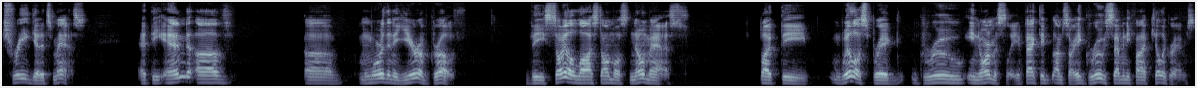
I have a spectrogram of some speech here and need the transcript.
tree get its mass? At the end of uh, more than a year of growth, the soil lost almost no mass but the willow sprig grew enormously. In fact, it, I'm sorry, it grew 75 kilograms.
